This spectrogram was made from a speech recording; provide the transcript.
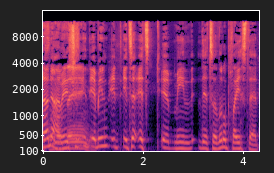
don't know. I mean, it's just, it, I mean, it, it's a, it's. I mean, it's a little place that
